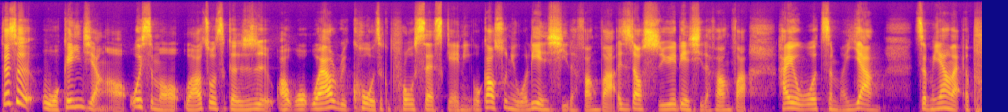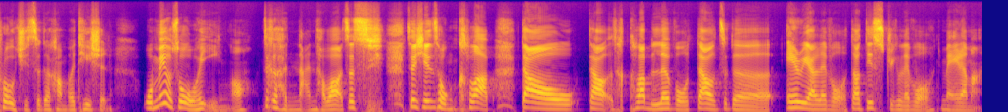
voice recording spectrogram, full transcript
但是我跟你讲哦，为什么我要做这个？就是啊，我我要 record 这个 process 给你，我告诉你我练习的方法，一直到十月练习的方法，还有我怎么样怎么样来 approach 这个 competition。我没有说我会赢哦，这个很难，好不好？这这先从 club 到到 club level 到这个 area level 到 district level 没了嘛？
